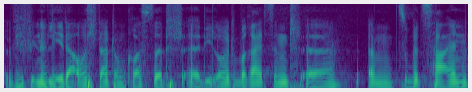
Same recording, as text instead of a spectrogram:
wie viel eine Lederausstattung kostet, äh, die Leute bereit sind äh, ähm, zu bezahlen,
